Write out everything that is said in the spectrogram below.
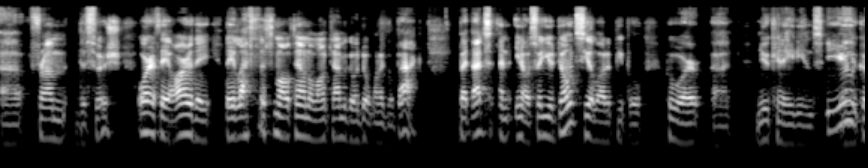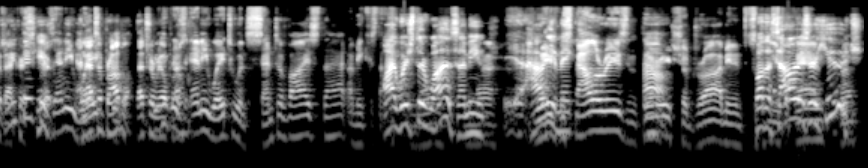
uh, from the Sush, or if they are, they they left the small town a long time ago and don't want to go back. But that's and you know, so you don't see a lot of people who are uh, new Canadians you, new Quebecers here. Any and that's a problem. To, that's a real problem. There's any way to incentivize that? I mean, because I wish there was. I mean, how do you make salaries and theory oh. should draw? I mean, well, the salaries are huge.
